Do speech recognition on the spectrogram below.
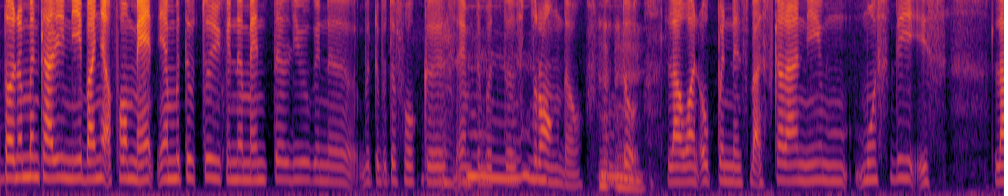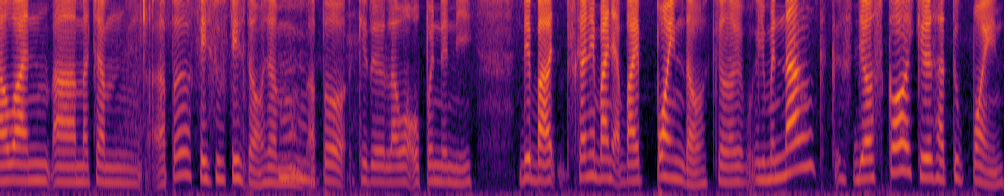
tournament kali ni banyak format yang betul-betul you kena mental you kena betul-betul fokus and betul-betul strong tau Hmm. untuk lawan opponent sebab sekarang ni mostly is lawan uh, macam apa face to face tau macam Hmm. apa kira lawan opponent ni dia ba- sekarang ni banyak by point tau kalau you menang dia score kira satu point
